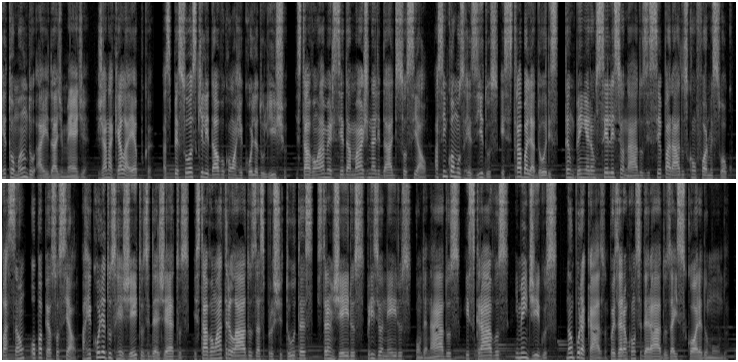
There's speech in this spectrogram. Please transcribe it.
Retomando a Idade Média, já naquela época, as pessoas que lidavam com a recolha do lixo estavam à mercê da marginalidade social. Assim como os resíduos, esses trabalhadores também eram selecionados e separados conforme sua ocupação ou papel social. A recolha dos rejeitos e dejetos estavam atrelados às prostitutas, estrangeiros, prisioneiros, condenados, escravos e mendigos, não por acaso, pois eram considerados a escória do mundo.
